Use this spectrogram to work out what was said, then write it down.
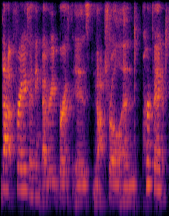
that phrase. I think every birth is natural and perfect.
